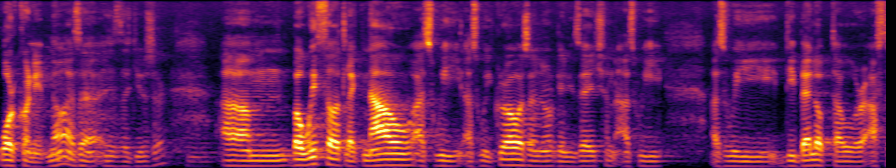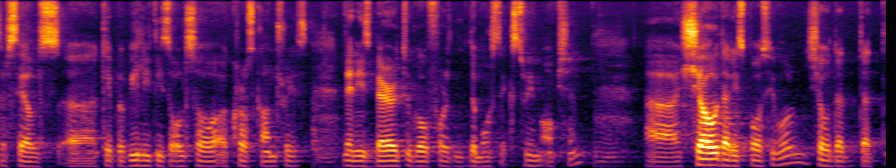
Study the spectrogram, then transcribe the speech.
work on it, no, as a, as a user. Um, but we thought, like now, as we as we grow as an organization, as we as we developed our after-sales uh, capabilities also across countries, then it's better to go for the most extreme option. Uh, show that it's possible, show that, that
